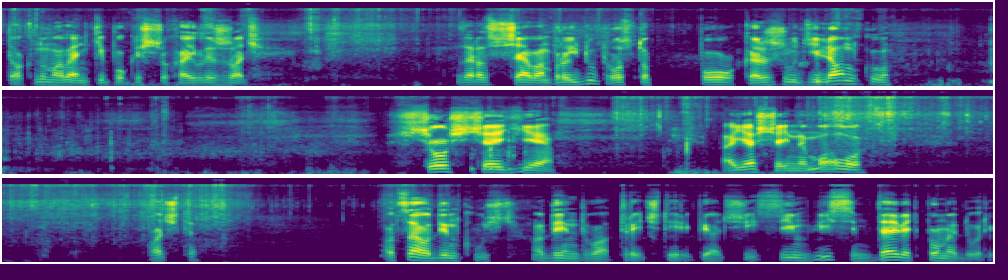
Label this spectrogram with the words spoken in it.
Так, ну маленькі поки що хай лежать. Зараз ще вам пройду, просто покажу ділянку. Що ще є? А є ще й немало. Бачите. Оце один кущ. Один, два, три, чотири, п'ять, шість, сім, вісім, дев'ять помидорів.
